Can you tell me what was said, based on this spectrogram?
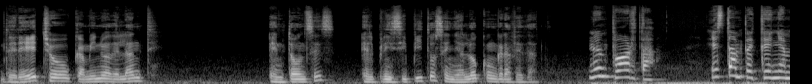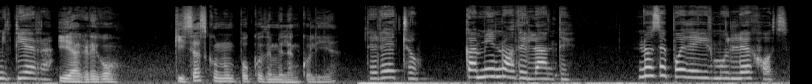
Derecho, camino adelante. Entonces, el principito señaló con gravedad. No importa. Es tan pequeña mi tierra. Y agregó, quizás con un poco de melancolía. Derecho. Camino adelante. No se puede ir muy lejos.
